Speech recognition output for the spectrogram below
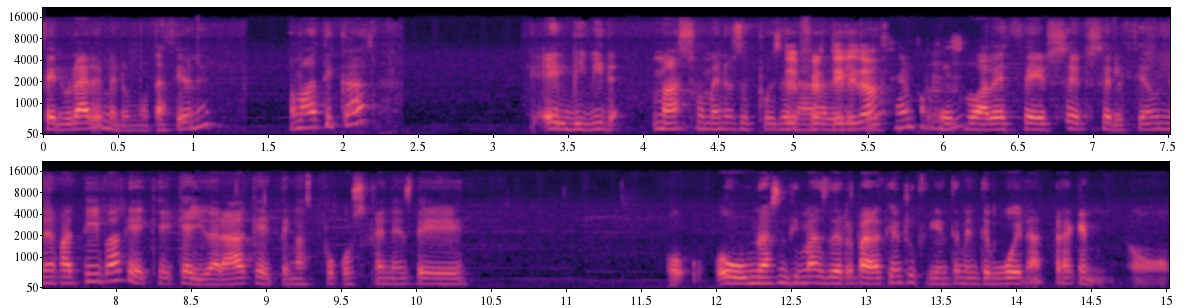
celulares, menos mutaciones somáticas. El vivir más o menos después de, la fertilidad, porque eso va a veces ser selección negativa que, que, ayudará a que tengas pocos genes de. O, unas enzimas de reparación suficientemente buenas para que no.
